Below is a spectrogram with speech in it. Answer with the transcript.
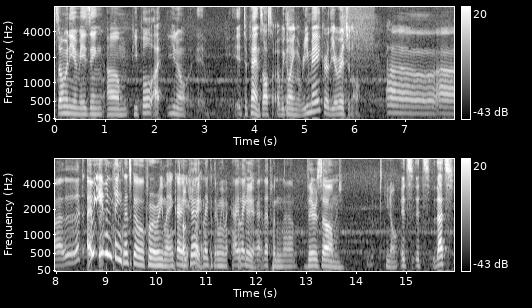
So many amazing um, people. I, you know, it, depends. Also, are we going remake or the original? Uh, uh, let, I even think let's go for a remake. I Okay. like the remake. I Okay. like uh, that one. Uh, there's um you know it's it's that's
